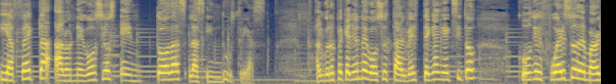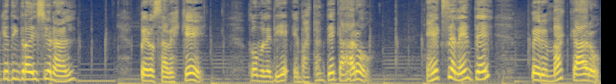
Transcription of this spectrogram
Y afecta a los negocios en todas las industrias. Algunos pequeños negocios tal vez tengan éxito con esfuerzo de marketing tradicional, pero ¿sabes qué? Como les dije, es bastante caro. Es excelente, pero es más caro.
